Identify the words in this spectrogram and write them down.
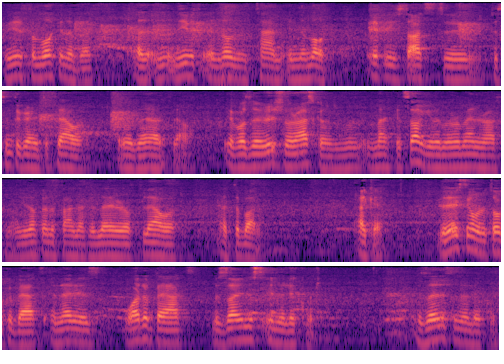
we need it for milk in a bit. Uh, leave it a little bit of time in the milk. If it starts to disintegrate into flour, it was out of flour. It was the original rice kernel, it might soggy, it will remain kernel. You're not going to find like a layer of flour at the bottom. Okay. The next thing I want to talk about, and that is, what about mazonis in a liquid? Mazonis in a liquid.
